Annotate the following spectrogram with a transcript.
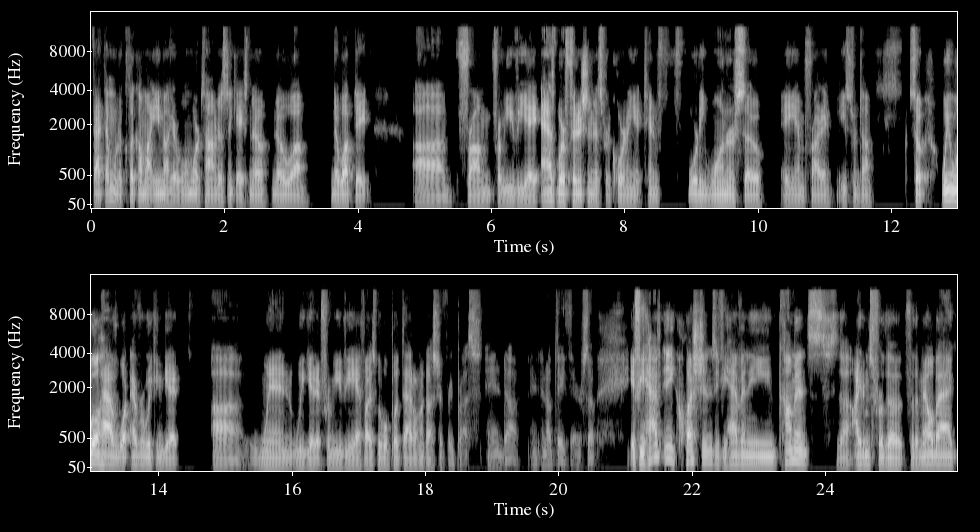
in fact, I'm going to click on my email here one more time just in case. No, no, uh, no update uh, from from UVA as we're finishing this recording at 10:41 or so a.m. Friday Eastern time. So we will have whatever we can get uh, when we get it from UVA Athletics. We will put that on Augusta Free Press and, uh, and an update there. So if you have any questions, if you have any comments, uh, items for the for the mailbag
